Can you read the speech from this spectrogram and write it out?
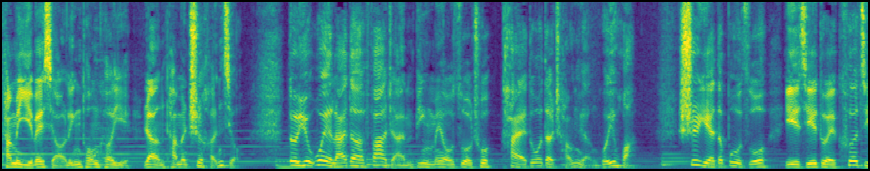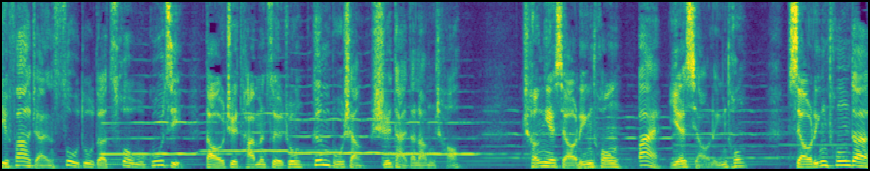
他们以为小灵通可以让他们吃很久，对于未来的发展并没有做出太多的长远规划。视野的不足以及对科技发展速度的错误估计，导致他们最终跟不上时代的浪潮。成也小灵通，败也小灵通。小灵通的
